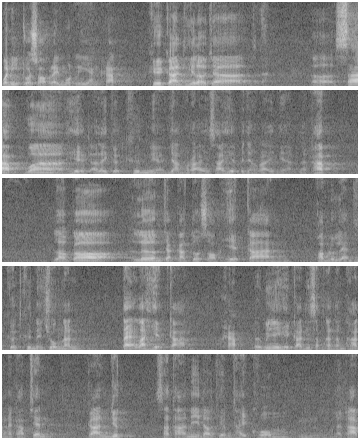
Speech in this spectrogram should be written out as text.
วันนี้ตรวจสอบอะไรหมดหรือยังครับ คือการที่เราจะเอ่อทราบว่าเหตุอะไรเกิดขึ้นเนี่ยอย่างไรสาเหตุเป็นอย่างไรเนี่ยนะครับ เราก็เริ่มจากการตรวจสอบเหตุการณ์ ความรุนแรงที่เกิดขึ้นในช่วงนั้น แต่ละเหตุการณ์ครับโดยไม่ใช่เหตุการณ์ที่สำคัญสำคัญนะครับ เช่น การยึดสถานีดาวเทียมไทยคมอืมนะครับ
